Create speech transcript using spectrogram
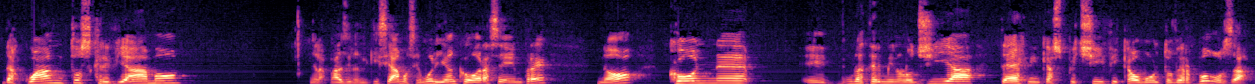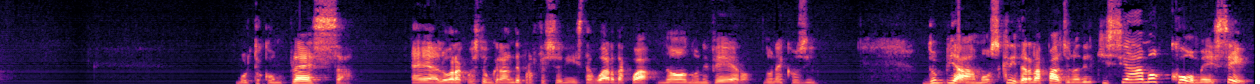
da quanto scriviamo nella pagina di chi siamo, siamo lì ancora sempre, no? Con eh, una terminologia tecnica specifica o molto verbosa, molto complessa. Eh, allora questo è un grande professionista, guarda qua. No, non è vero, non è così. Dobbiamo scrivere la pagina del chi siamo come se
